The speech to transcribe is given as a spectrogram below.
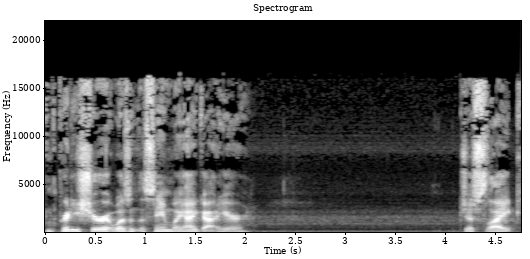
I'm pretty sure it wasn't the same way I got here. Just like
